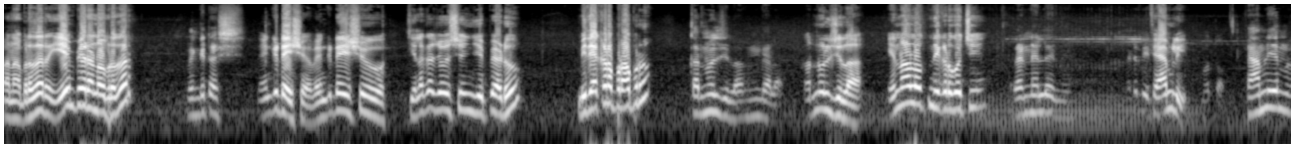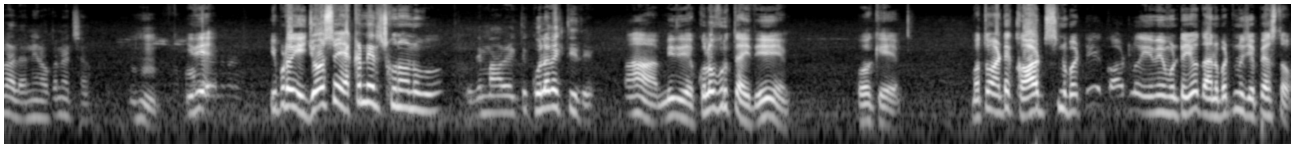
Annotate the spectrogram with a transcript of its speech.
మన బ్రదర్ ఏం పేరు అన్నావు బ్రదర్? వెంకటేష్. వెంకటేష్ వెంకటేష్ చిలక జోషి అని చెప్పాడు. మీది ఎక్కడ ప్రాపరు? కర్నూలు జిల్లా నంద్యాల. కర్నూలు జిల్లా. ఎన్నాళ్ళు అవుతుంది ఇక్కడికి వచ్చి? రెండు నెలలు అంటే మీ ఫ్యామిలీ మొత్తం? ఫ్యామిలీ ఏం రాలే నేను ఒకనే వచ్చాను. మ్మ్. ఇది ఇప్పుడు ఈ జోస్యం ఎక్కడ నేర్చుకున్నావు నువ్వు? ఇది మా వ్యక్తి కుల వ్యక్తి ఇది. మీది కుల వృత్తి ఇది. ఓకే. మొత్తం అంటే కార్డ్స్ని బట్టి కార్డులో ఏమేమి ఉంటాయో దాన్ని బట్టి నువ్వు చెప్పేస్తావు.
